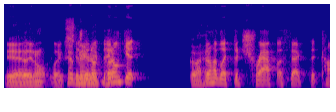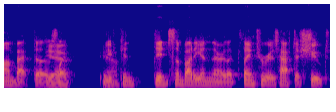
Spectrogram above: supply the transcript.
Yeah, they don't like Could Because maybe they don't, they don't get, Go they ahead. don't have like the trap effect that combat does. Yeah. Like you Yeah. can did somebody in there. Like flame troopers have to shoot,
